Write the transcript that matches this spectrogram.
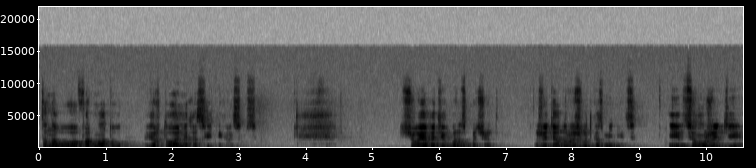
та нового формату віртуальних освітніх ресурсів. З чого я хотів би розпочати? Життя дуже швидко змінюється. І в цьому житті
